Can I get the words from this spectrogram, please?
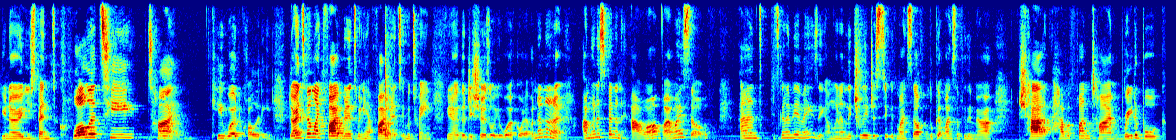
You know, you spend quality time. Keyword quality. Don't spend like five minutes when you have five minutes in between, you know, the dishes or your work or whatever. No, no, no. I'm gonna spend an hour by myself and it's gonna be amazing. I'm gonna literally just sit with myself, look at myself in the mirror, chat, have a fun time, read a book,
